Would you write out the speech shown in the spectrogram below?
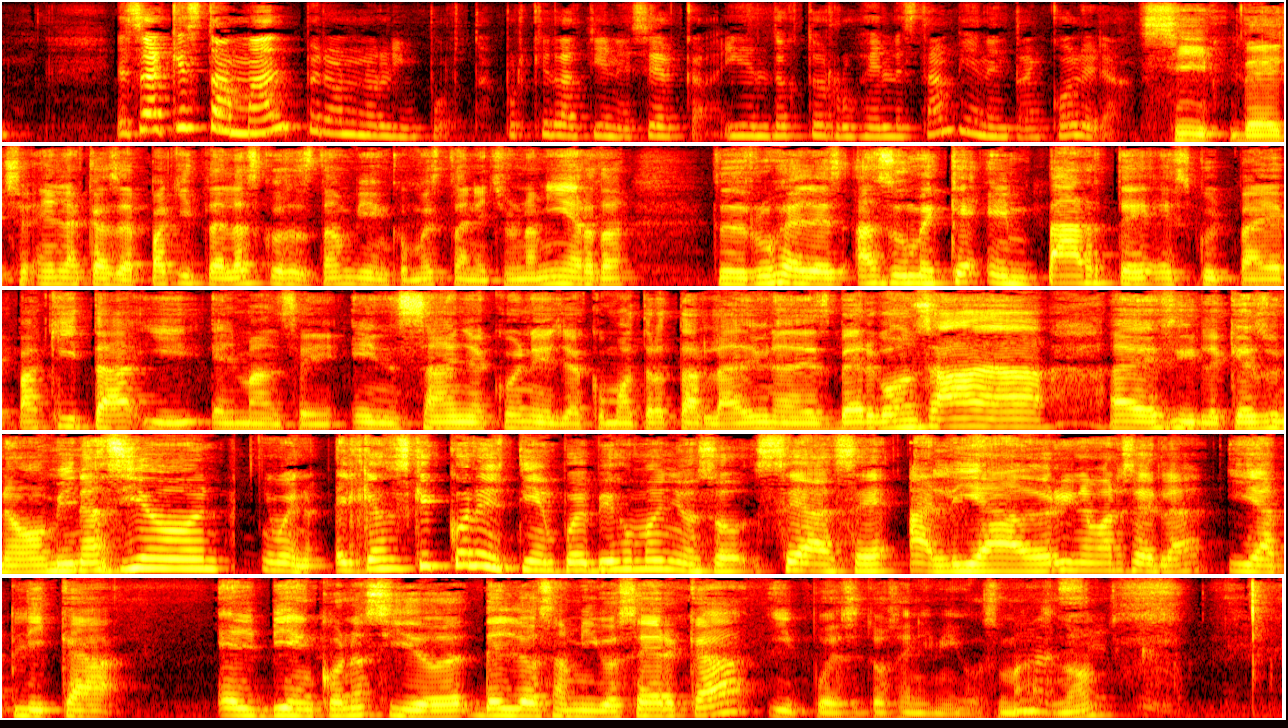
Sabe que está mal, pero no le importa, porque la tiene cerca. Y el doctor Rugeles también entra en cólera. Sí, de hecho, en la casa de Paquita las cosas también como están hechas una mierda. Entonces Rugeles asume que en parte es culpa de Paquita y el man se ensaña con ella como a tratarla de una desvergonzada, a decirle que es una abominación. Y bueno, el caso es que con el tiempo el viejo mañoso se hace aliado de Rina Marcela y aplica el bien conocido de los amigos cerca y pues los enemigos más, ¿no? cerca.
